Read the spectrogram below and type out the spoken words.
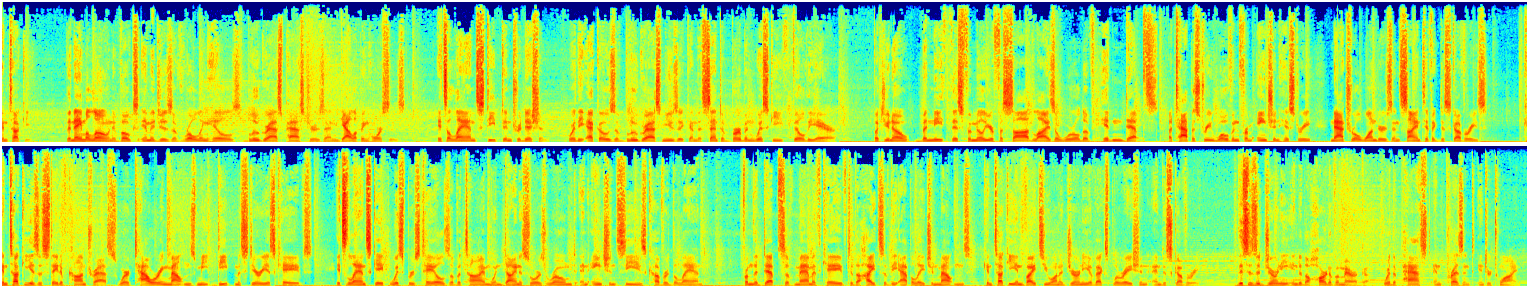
Kentucky. The name alone evokes images of rolling hills, bluegrass pastures, and galloping horses. It's a land steeped in tradition, where the echoes of bluegrass music and the scent of bourbon whiskey fill the air. But you know, beneath this familiar facade lies a world of hidden depths, a tapestry woven from ancient history, natural wonders and scientific discoveries. Kentucky is a state of contrasts where towering mountains meet deep mysterious caves. Its landscape whispers tales of a time when dinosaurs roamed and ancient seas covered the land. From the depths of Mammoth Cave to the heights of the Appalachian Mountains, Kentucky invites you on a journey of exploration and discovery. This is a journey into the heart of America, where the past and present intertwine.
